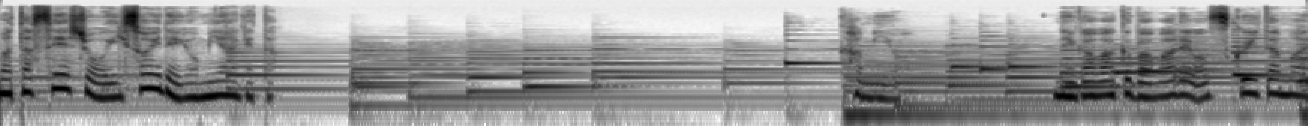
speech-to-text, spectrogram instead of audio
また聖書を急いで読み上げた。神よ願わくば我を救いたまえ。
